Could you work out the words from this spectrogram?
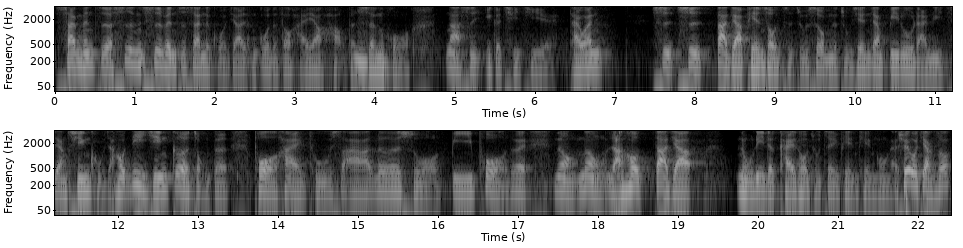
三分之二、四四分之三的国家人过得都还要好的生活，那是一个奇迹耶。台湾是是大家胼手指足，是我们的祖先这样筚路蓝缕这样辛苦，然后历经各种的迫害、屠杀、勒索、逼迫，对那种那种，然后大家努力的开拓出这一片天空来。所以我讲说。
